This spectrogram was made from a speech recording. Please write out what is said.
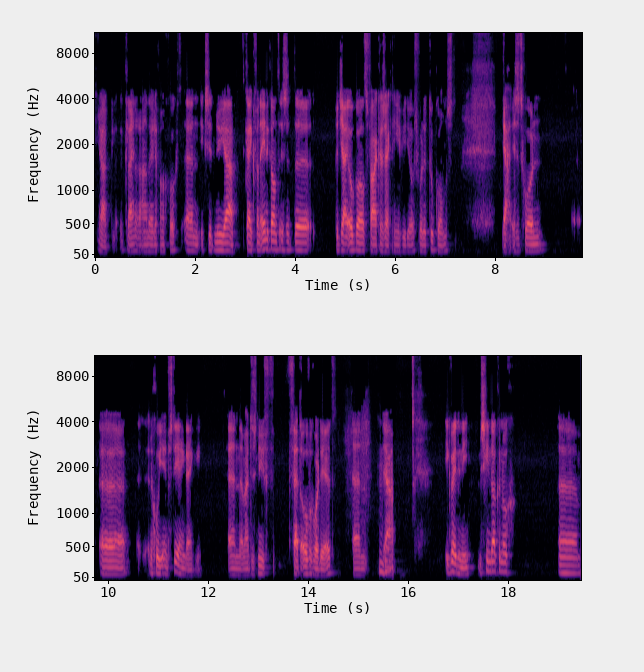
ja, kle- kleinere aandelen van gekocht. En ik zit nu, ja, kijk, van de ene kant is het, eh, wat jij ook wel wat vaker zegt in je video's, voor de toekomst, ja, is het gewoon eh, een goede investering, denk ik. En, eh, maar het is nu vet overgewaardeerd. En Mhm. ja, ik weet het niet. Misschien dat ik er nog ehm,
